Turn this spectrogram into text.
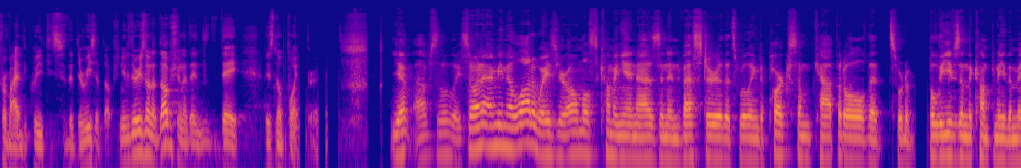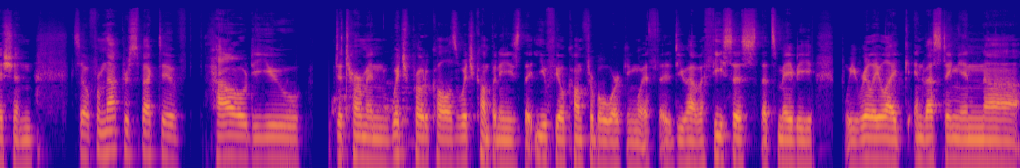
provide liquidity so that there is adoption. If there is not adoption at the end of the day, there's no point, right? Yep, absolutely. So, I mean, in a lot of ways, you're almost coming in as an investor that's willing to park some capital that sort of believes in the company, the mission. So, from that perspective, how do you determine which protocols, which companies that you feel comfortable working with? Uh, do you have a thesis that's maybe we really like investing in, uh,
